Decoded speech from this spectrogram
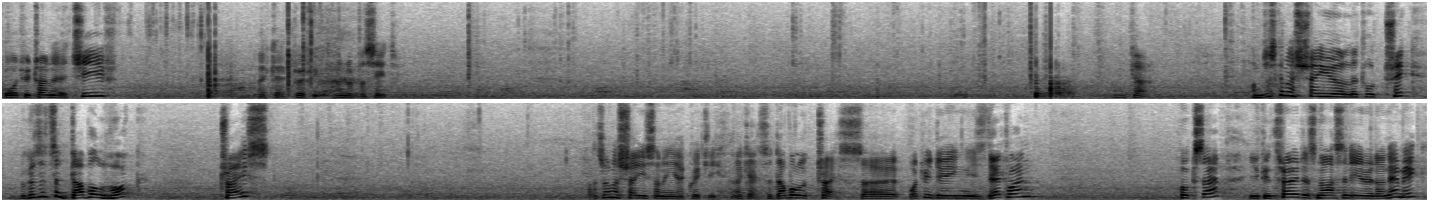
for what we're trying to achieve. Okay, perfect, 100%. Okay. I'm just going to show you a little trick because it's a double hook trace. I just want to show you something here quickly. Okay, so double hook trace. So what we're doing is that one hooks up. You can throw it as nice and aerodynamic.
